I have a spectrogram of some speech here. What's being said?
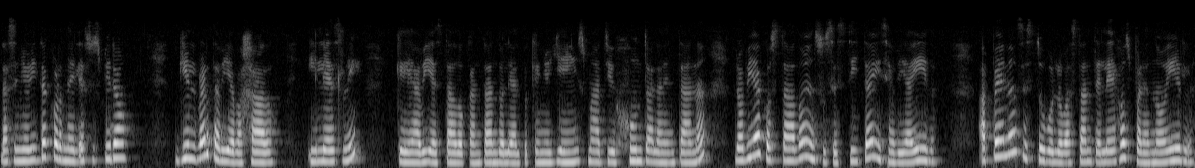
La señorita Cornelia suspiró. Gilbert había bajado, y Leslie, que había estado cantándole al pequeño James Matthew junto a la ventana, lo había acostado en su cestita y se había ido. Apenas estuvo lo bastante lejos para no oírla.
